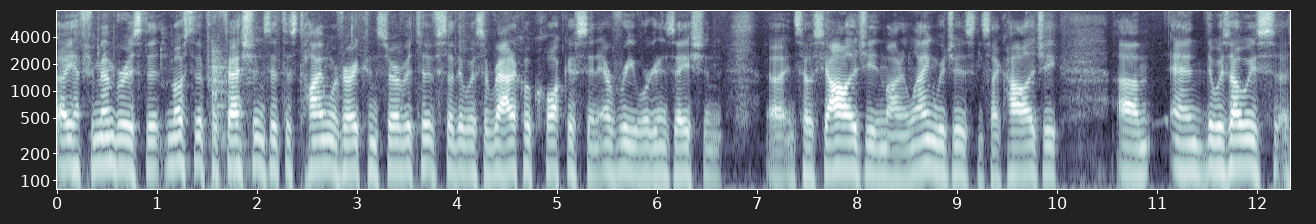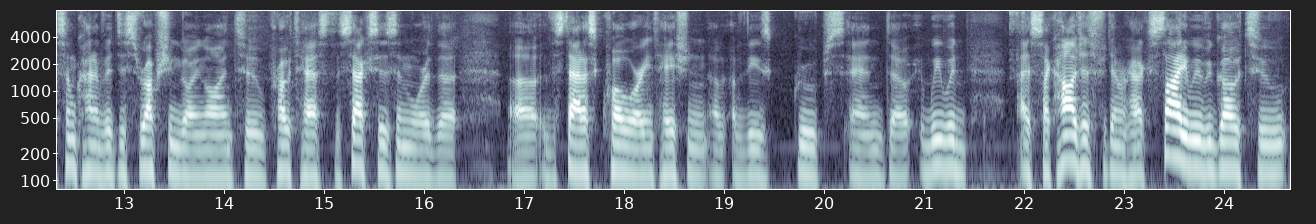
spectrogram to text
uh, you have to remember is that most of the professions at this time were very conservative. So there was a radical caucus in every organization, uh, in sociology, in modern languages, in psychology. Um, and there was always uh, some kind of a disruption going on to protest the sexism or the uh, the status quo orientation of, of these groups. And uh, we would, as psychologists for Democratic Society, we would go to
